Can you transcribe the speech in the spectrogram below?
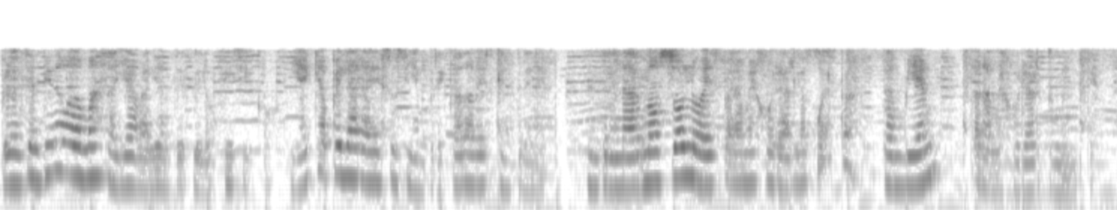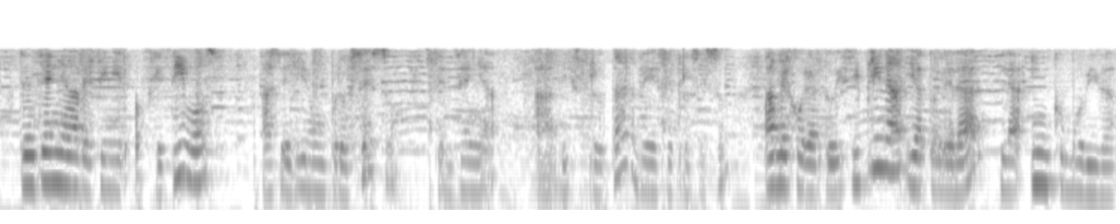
Pero el sentido va más allá, valientes, de lo físico. Y hay que apelar a eso siempre, cada vez que entrenes. Entrenar no solo es para mejorar la cuerpa, también para mejorar tu mente. Te enseña a definir objetivos, a seguir un proceso, te enseña a disfrutar de ese proceso, a mejorar tu disciplina y a tolerar la incomodidad.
